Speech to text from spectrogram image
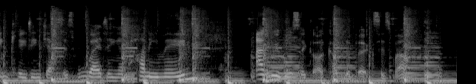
including Jess's wedding and honeymoon. And we've also got a couple of books as well.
